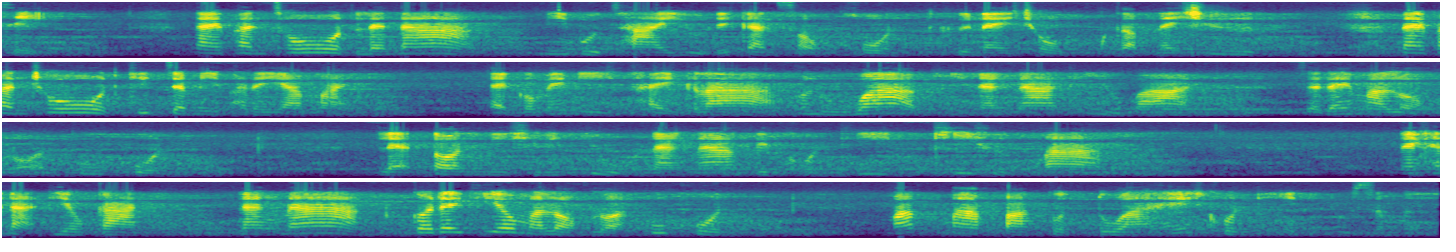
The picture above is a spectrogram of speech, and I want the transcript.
เศษนายพันโชตและนาคมีบุตรชายอยู่ด้วยกันสองคน คือนายชมกับนายชื่น นายพันโชตคิดจะมีภรรยาใหม่ แต่ก็ไม่มีใครกล้าเพราะรู้ว่าผีนางนาคที่อยู่บ้าน จะได้มาหลอกหลอนผู้คน และตอนมีชีวิตอยู่นางนาคเป็นคนที่ขี้หึงมาก ในขณะเดียวกัน นางนาคก็ได้เที่ยวมาหลอกหลอนผู้คน มักมาปรากฏตัวให้คนเห็นอยู่เสมอ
